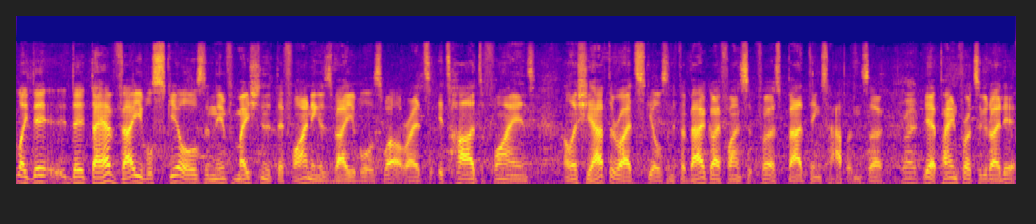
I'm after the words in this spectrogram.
like they, they, they, have valuable skills and the information that they're finding is valuable as well, right? It's, it's hard to find unless you have the right skills and if a bad guy finds it first, bad things happen. So right. yeah, paying for it's a good idea.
